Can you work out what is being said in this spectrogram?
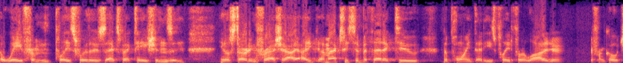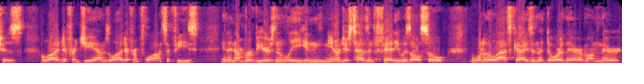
away from place where there's expectations and you know starting fresh. I, I, I'm actually sympathetic to the point that he's played for a lot of different coaches, a lot of different GMs, a lot of different philosophies in a number of years in the league, and you know just hasn't fit. He was also one of the last guys in the door there among their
